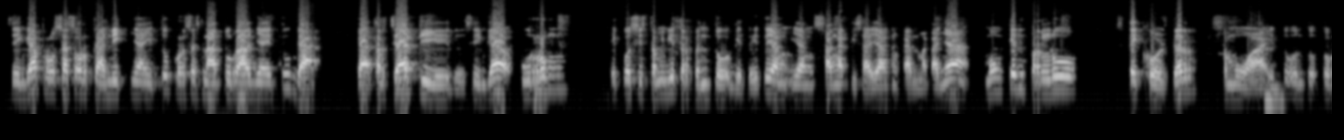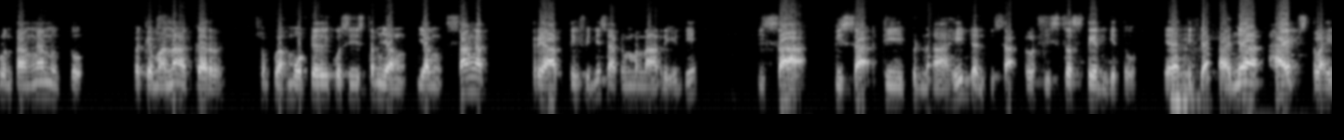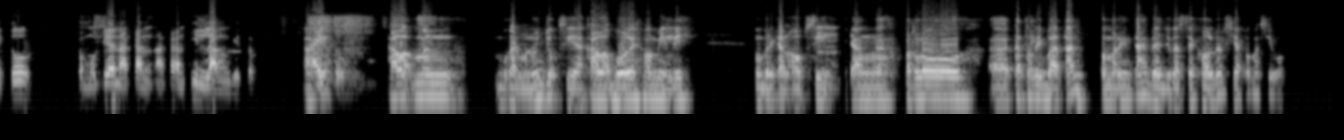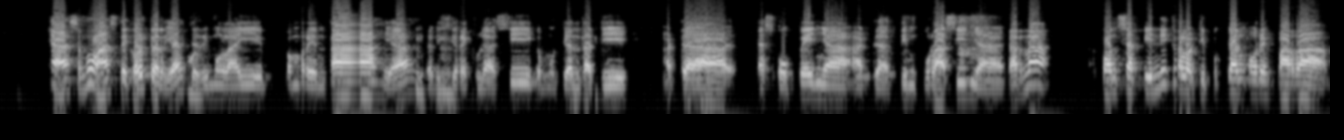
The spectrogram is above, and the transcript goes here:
sehingga proses organiknya itu proses naturalnya itu nggak nggak terjadi gitu. Sehingga urung ekosistem ini terbentuk gitu. Itu yang yang sangat disayangkan. Makanya mungkin perlu stakeholder semua hmm. itu untuk turun tangan untuk bagaimana agar sebuah model ekosistem yang yang sangat kreatif ini saya akan menarik ini bisa bisa dibenahi dan bisa lebih sustain gitu ya hmm. tidak hanya hype setelah itu kemudian akan akan hilang gitu nah, itu kalau men bukan menunjuk sih ya, kalau boleh memilih memberikan opsi hmm. yang perlu uh, keterlibatan pemerintah dan juga stakeholder siapa Mas Iwo? Ya, semua stakeholder ya, dari mulai pemerintah ya, hmm. dari si regulasi, kemudian tadi ada SOP-nya, ada tim kurasinya. Karena konsep ini kalau dipegang oleh para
